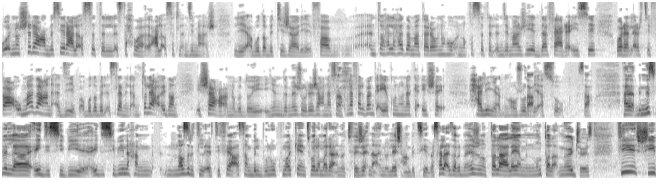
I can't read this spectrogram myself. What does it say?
وإنه الشراء عم بصير على قصة الاستحواذ على قصة الاندماج لأبو ظبي التجاري. فانتم هل هذا ما ترونه إنه قصة الاندماج هي الدافع الرئيسي وراء الارتفاع؟ وماذا عن ADIB أبو ظبي الإسلامي؟ لأن طلع أيضا إشاعة إنه بده يندمج ورجع نفى, صح. نفى البنك أن يكون هناك أي شيء حاليا موجود صح. بالسوق. صح. هلا بالنسبة ل اي دي سي بي اي دي سي بي نحن نظرة الارتفاع أصلا بالبنوك ما كانت ولا مرة إنه تفاجئنا إنه ليش عم بتصير. بس هلا إذا بدنا نجي نطلع عليها من منطلق mergers في شيء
